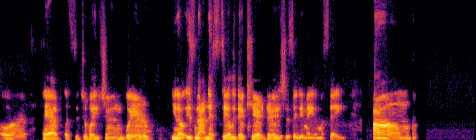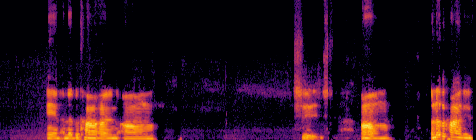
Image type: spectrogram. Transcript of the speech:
or have a situation where, you know, it's not necessarily their character. It's just that they made a mistake. Um, and another con, um, shit. Um, another kind is,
